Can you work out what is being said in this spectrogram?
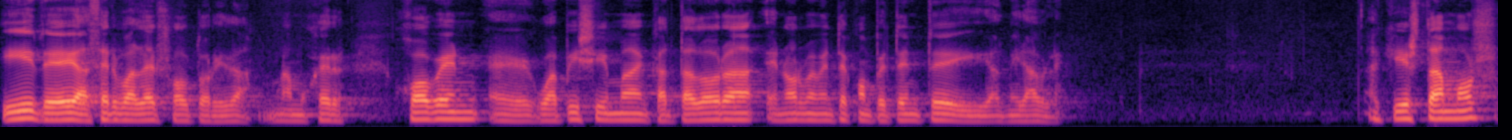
y de hacer valer su autoridad. Una mujer joven, eh, guapísima, encantadora, enormemente competente y admirable. Aquí estamos,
